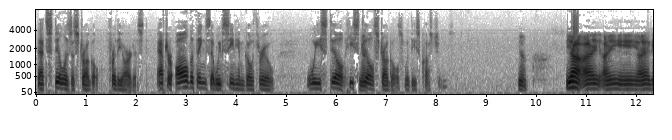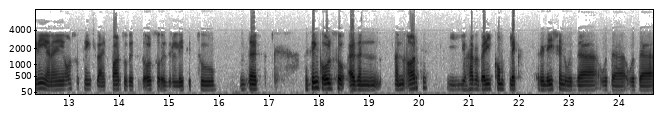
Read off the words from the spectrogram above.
that still is a struggle for the artist. After all the things that we've seen him go through, we still he still struggles with these questions. Yeah. Yeah, I, I I agree, and I also think like part of it also is related to that. I think also as an an artist, you have a very complex relation with the with the with the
